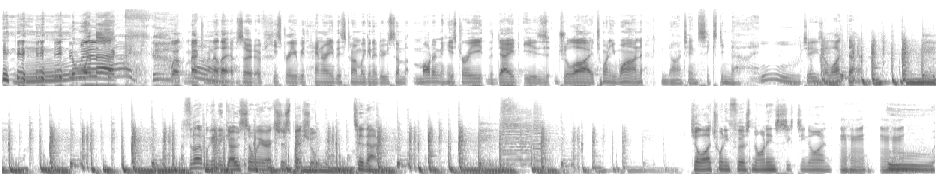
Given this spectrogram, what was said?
Mm, we're back. Welcome back to another episode of History with Henry. This time we're going to do some modern history. The date is July 21, 1969. Ooh, geez, I like that. I feel like we're going to go somewhere extra special today. July 21st, 1969. Mm-hmm, Ooh,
